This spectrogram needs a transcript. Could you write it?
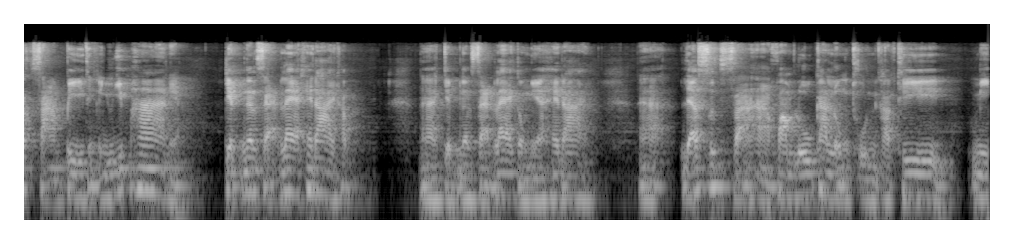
สัก 3 ปีถึงอายุ 25เนี่ยเก็บเงินแสนแรกให้ได้ครับนะเก็บเงินแสนแรกตรงนี้ให้ได้ นะฮะแล้วศึกษาหาความรู้การลงทุนครับที่มี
